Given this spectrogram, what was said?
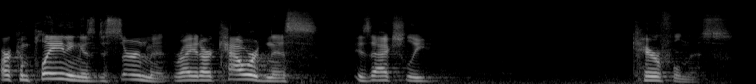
our complaining is discernment, right? Our cowardness is actually carefulness.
